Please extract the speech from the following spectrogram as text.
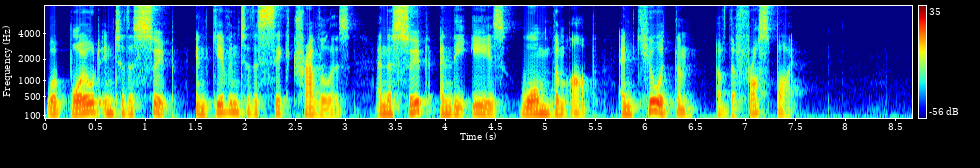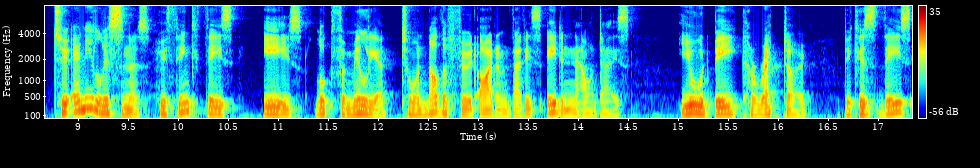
were boiled into the soup and given to the sick travelers, and the soup and the ears warmed them up and cured them of the frostbite. To any listeners who think these ears look familiar to another food item that is eaten nowadays, you would be correcto, because these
